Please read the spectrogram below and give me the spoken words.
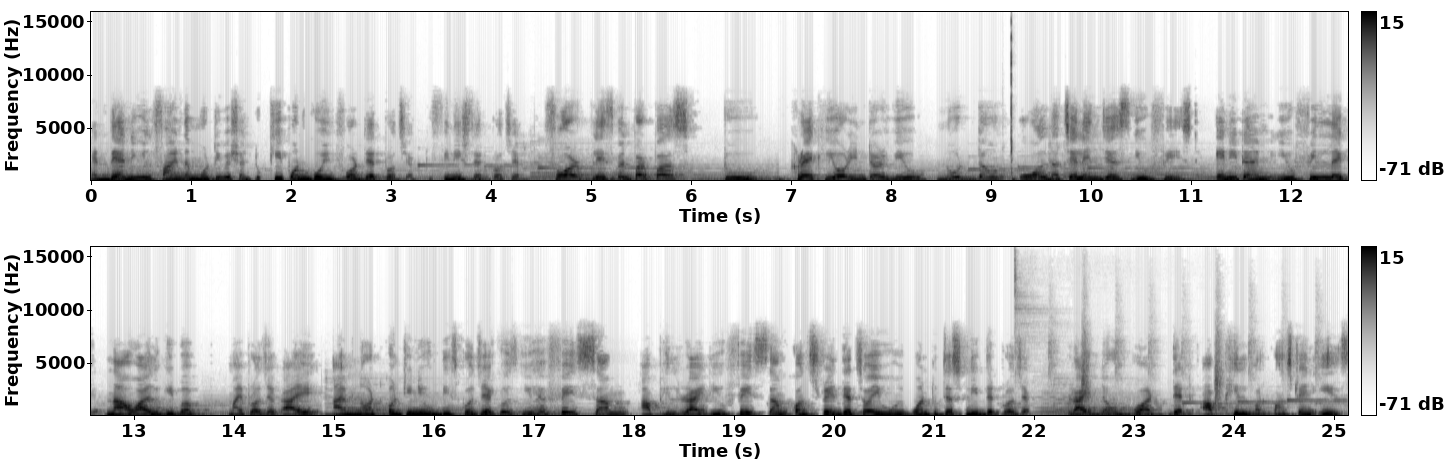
and then you will find the motivation to keep on going for that project to finish that project. For placement purpose to crack your interview note down all the challenges you faced. Anytime you feel like now i'll give up my project. I i'm not continuing this project because you have faced some uphill right? You face some constraint. That's why you want to just leave that project. Write down what that uphill or constraint is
